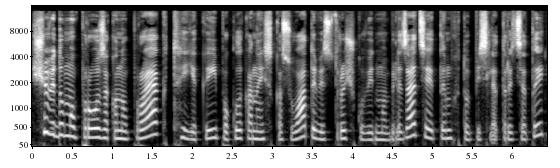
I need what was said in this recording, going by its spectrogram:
Що відомо про законопроект, який покликаний скасувати відстрочку від мобілізації тим, хто після 30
